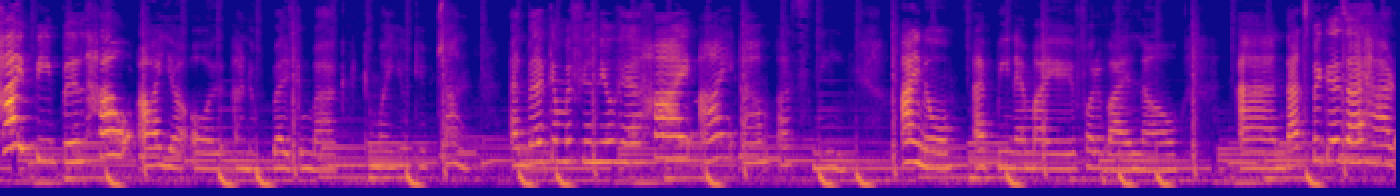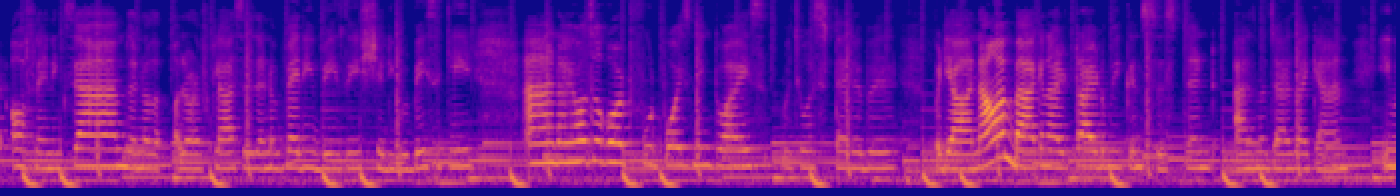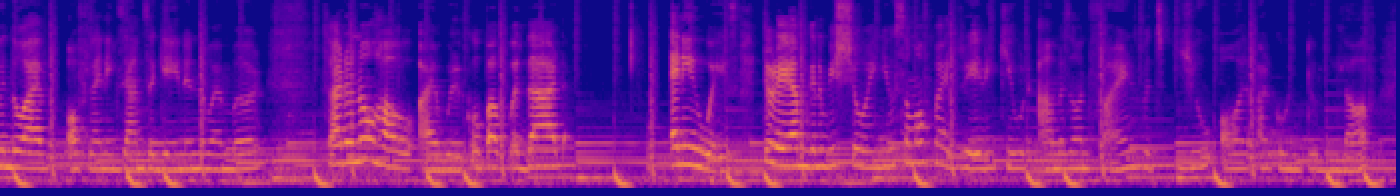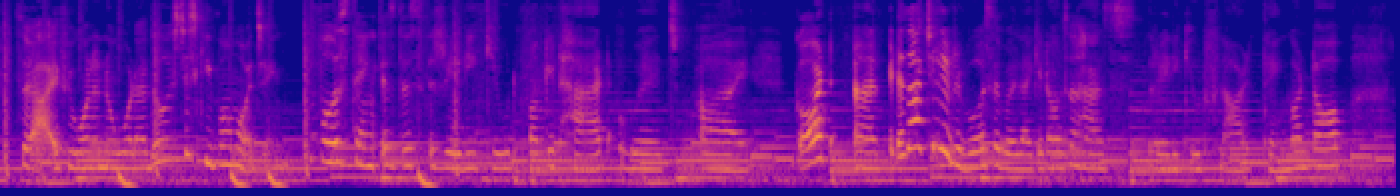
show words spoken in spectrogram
Hi people, how are ya all and welcome back to my YouTube channel. And welcome if you're new here. Hi, I am Asmi. I know. I've been MIA for a while now. And that's because I had offline exams and a, lot of classes and a very busy schedule basically. And I also got food poisoning twice which was terrible. But yeah now I'm back and I'll try to be consistent as much as I can even though I have offline exams again in November. So I don't know how I will cope up with that anyways today i'm gonna be showing you some of my really cute amazon finds which you all are going to love. So yeah if you want to know what are those just keep on watching. First thing is this really cute bucket hat which i got and it is actually reversible. Like it also has really cute flower thing on top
